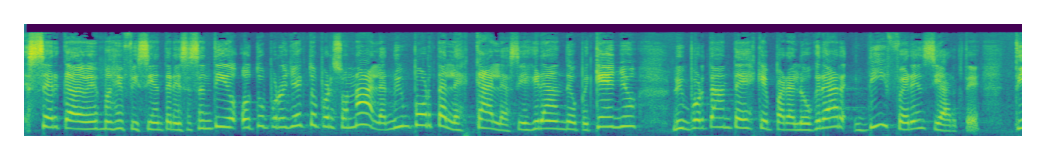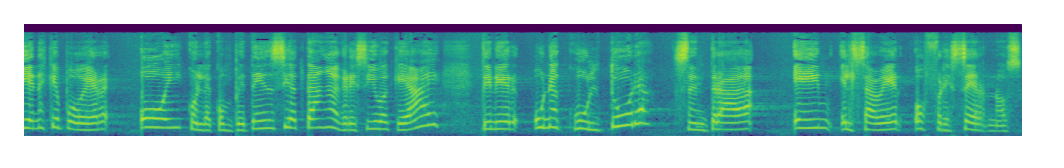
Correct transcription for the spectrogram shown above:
ser cada vez más eficiente en ese sentido o tu proyecto personal, no importa la escala, si es grande o pequeño, lo importante es que para lograr diferenciarte tienes que poder hoy con la competencia tan agresiva que hay, tener una cultura centrada en el saber ofrecernos,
